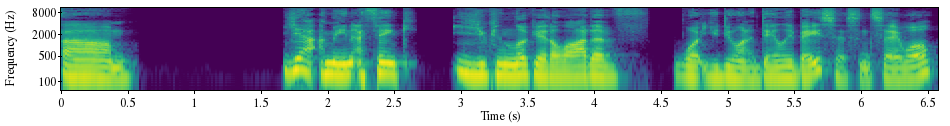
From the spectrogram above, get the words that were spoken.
Um, yeah, I mean, I think you can look at a lot of what you do on a daily basis and say, well,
